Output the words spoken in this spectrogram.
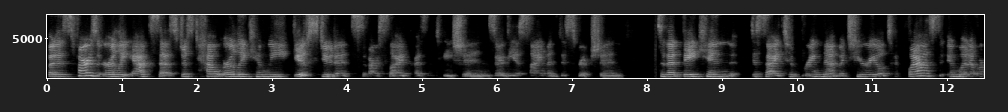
but as far as early access, just how early can we give students our slide presentations or the assignment description so that they can decide to bring that material to class in whatever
